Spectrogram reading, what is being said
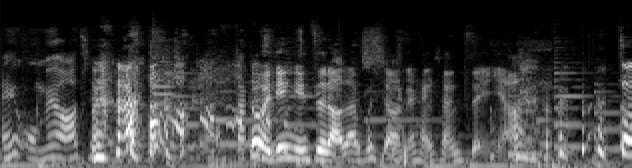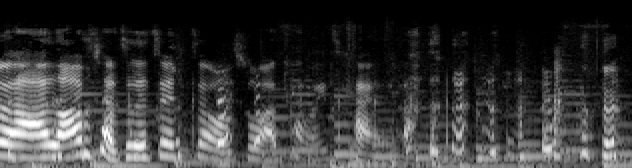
哎，我没有要承认，都已经女子老大不小，你还想怎样？对啊，老大不小，这个这这种说法太容易猜了。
